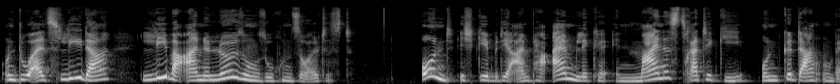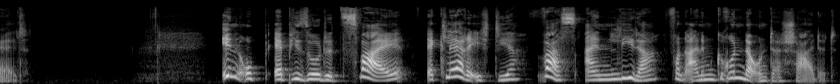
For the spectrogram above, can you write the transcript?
und du als Leader lieber eine Lösung suchen solltest. Und ich gebe dir ein paar Einblicke in meine Strategie und Gedankenwelt. In Episode 2 erkläre ich dir, was einen Leader von einem Gründer unterscheidet.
